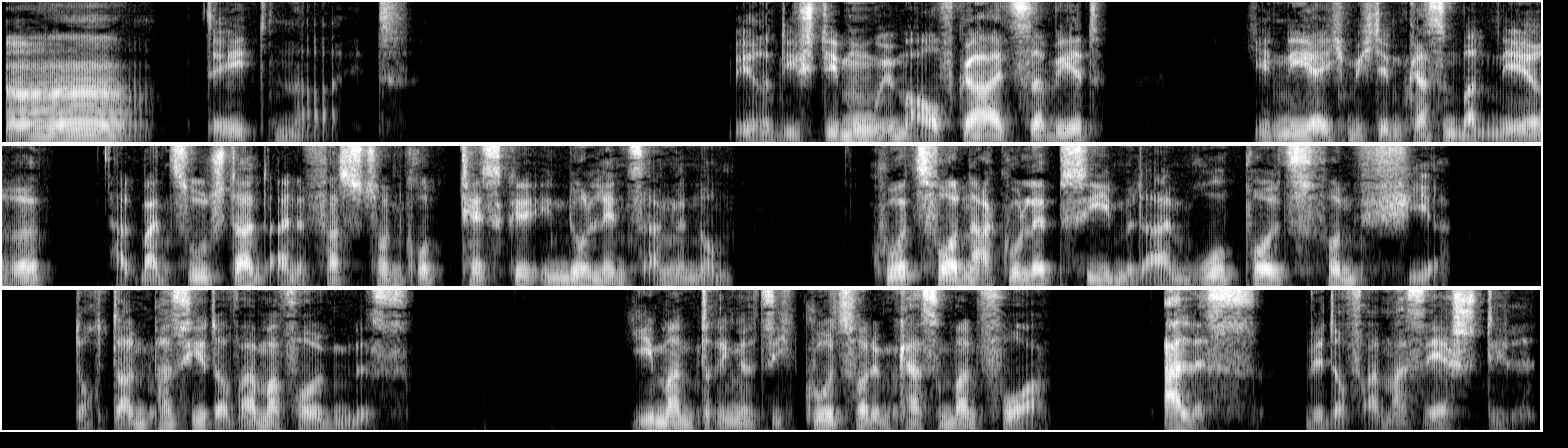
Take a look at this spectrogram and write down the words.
Ah, Date Night. Während die Stimmung immer aufgeheizter wird, je näher ich mich dem Kassenband nähere, hat mein Zustand eine fast schon groteske Indolenz angenommen. Kurz vor Narkolepsie mit einem Ruhepuls von vier. Doch dann passiert auf einmal Folgendes. Jemand drängelt sich kurz vor dem Kassenband vor. Alles wird auf einmal sehr still.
